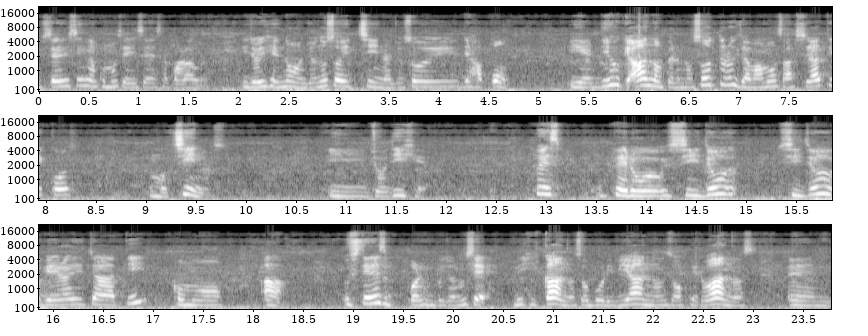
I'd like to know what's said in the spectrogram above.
Ustedes chinos, ¿cómo se dice esa palabra? Y yo dije, no, yo no soy china, yo soy de Japón. Y él dijo que, ah, no, pero nosotros llamamos asiáticos como chinos. Y yo dije, pues, pero si yo, si yo hubiera dicho a ti como, ah, ustedes, por ejemplo, yo no sé, mexicanos o bolivianos o peruanos, em,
